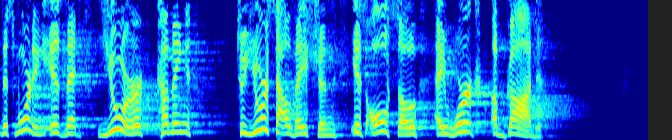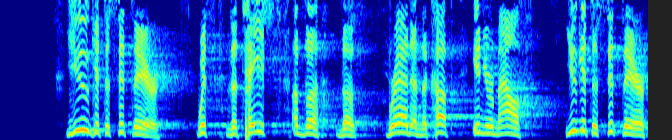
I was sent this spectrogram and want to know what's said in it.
this morning is that your coming to your salvation is also a work of God. You get to sit there with the taste of the, the bread and the cup in your mouth. You get to sit there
